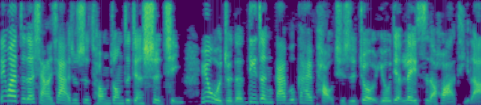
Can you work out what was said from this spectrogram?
另外值得想一下的就是从众这件事情，因为我觉得地震该不该跑，其实就有点类似的话题啦。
